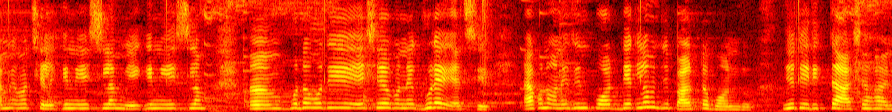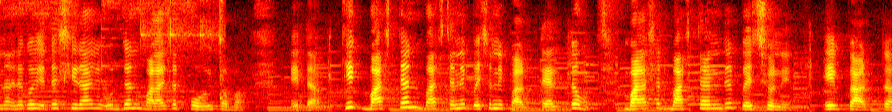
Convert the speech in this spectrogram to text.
আমি আমার ছেলেকে নিয়ে এসেছিলাম, মেয়েকে নিয়ে এসেছিলাম মোটামুটি এসে মানে ঘুরে গেছি। এখন অনেকদিন পর দেখলাম যে পার্কটা বন্ধ, যেহেতু এদিকটা আসা হয় না, দেখো এটা সিরাজ উদ্যান বারাসাত পৌরসভা, এটা ঠিক বাস স্ট্যান্ড, বাস স্ট্যান্ডের পেছনে পার্কটা, একদম বারাসাত বাস স্ট্যান্ডের পেছনে এই পার্কটা।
